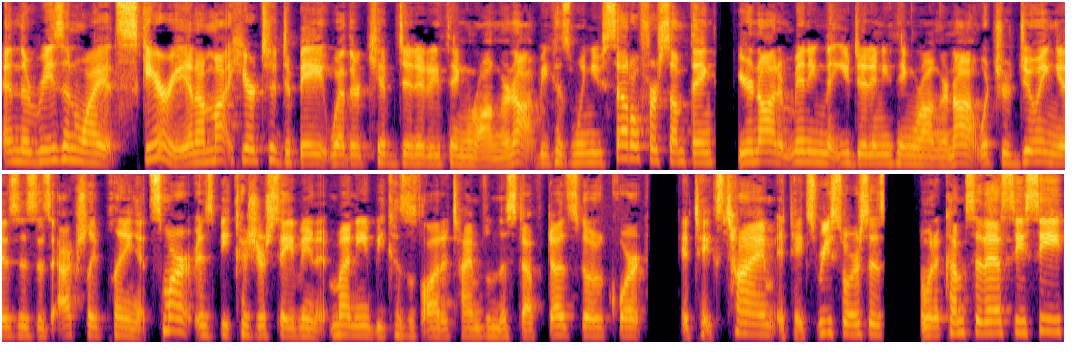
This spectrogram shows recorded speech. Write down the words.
and the reason why it's scary, and I'm not here to debate whether Kim did anything wrong or not, because when you settle for something, you're not admitting that you did anything wrong or not. What you're doing is, is it's actually playing it smart is because you're saving it money because a lot of times when this stuff does go to court, it takes time, it takes resources. And when it comes to the SEC,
